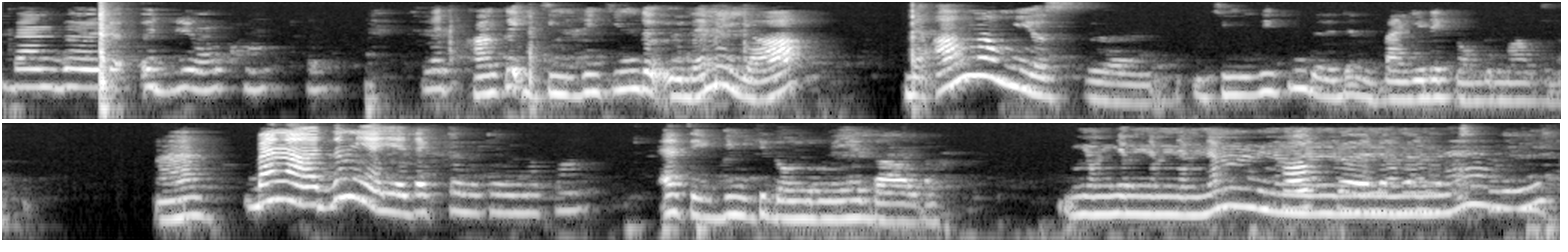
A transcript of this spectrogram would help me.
Ben böyle ödüyorum kanka. Ve Kanka ikimizinkini de ödeme ya. Ne anlamıyorsun? İkimizinkini de ödeme. Ben yedek dondurma alacağım. Ha? Ben aldım ya yedek dondurmadan. En sevdiğim iki dondurmayı da aldım. Yum yum yum yum yum yum yum yum yum yum.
